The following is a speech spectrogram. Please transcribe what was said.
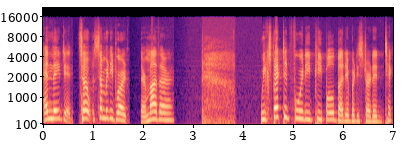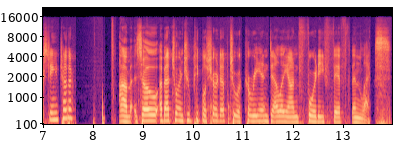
And they did. So somebody brought their mother. We expected 40 people, but everybody started texting each other. Um, so about 200 people showed up to a Korean deli on 45th and Lex.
